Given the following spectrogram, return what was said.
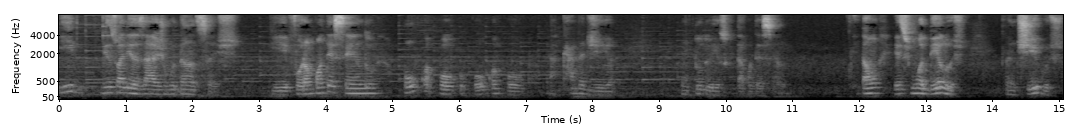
e visualizar as mudanças que foram acontecendo pouco a pouco, pouco a pouco, a cada dia, com tudo isso que está acontecendo. Então, esses modelos antigos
